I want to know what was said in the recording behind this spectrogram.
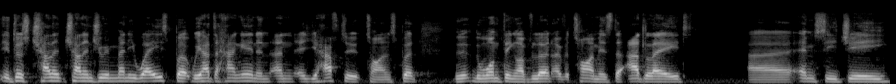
it does challenge challenge you in many ways, but we had to hang in, and, and you have to at times. But the, the one thing I've learned over time is that Adelaide, uh, MCG,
